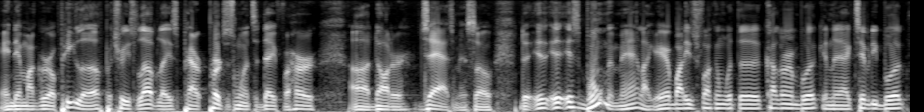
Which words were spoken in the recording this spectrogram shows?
and then my girl P Love Patrice Lovelace purchased one today for her uh, daughter Jasmine. So the, it, it's booming, man. Like everybody's fucking with the coloring book and the activity book.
